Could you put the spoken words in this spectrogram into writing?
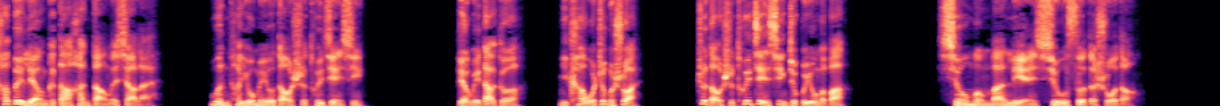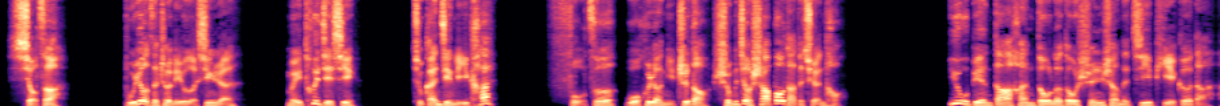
他被两个大汉挡了下来，问他有没有导师推荐信。两位大哥，你看我这么帅，这导师推荐信就不用了吧？萧猛满脸羞涩的说道：“小子，不要在这里恶心人，没推荐信。”就赶紧离开，否则我会让你知道什么叫沙包大的拳头。右边大汉抖了抖身上的鸡皮疙瘩，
